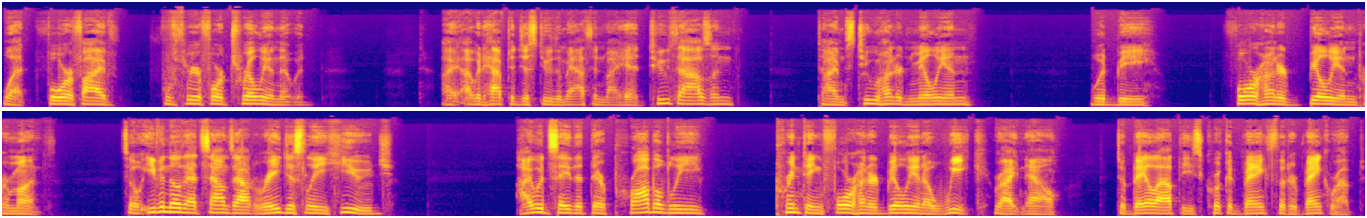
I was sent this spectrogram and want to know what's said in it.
what, 4 or 5 for three or four trillion that would I, I would have to just do the math in my head. Two thousand times two hundred million would be four hundred billion per month. So even though that sounds outrageously huge, I would say that they're probably printing 400 billion a week right now to bail out these crooked banks that are bankrupt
